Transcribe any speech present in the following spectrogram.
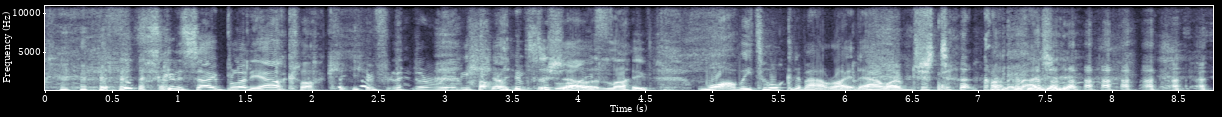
I was going to say, bloody hell, Clark. You've led a really I've lived a sheltered sheltered life. life. What are we talking about right now? I'm just I can't imagine it.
